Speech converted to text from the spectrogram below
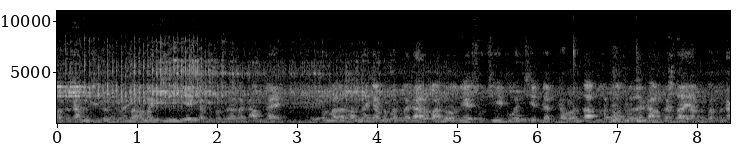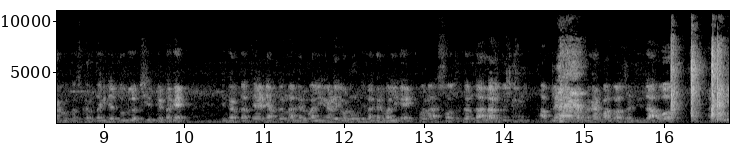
पत्रकार मला माहिती दिली आहे की आपलं पत्रकाराचं काम काय आहे. पण मला सांगा की आपलं पत्रकार बांधव जे सूचित वंचित घटकापर्यंत आपलं पोहोचण्याचं काम करताय आपलं पत्रकार लोकच करता की जे दुर्लक्षित घटक आहे. ते करतात त्यासाठी आपल्या नगरपालिकेकडे एवढं मोठी नगरपालिका आहे पण स्वातंत्र्य दालन आपल्या पत्रकार बांधवांसाठी जावं. आणि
